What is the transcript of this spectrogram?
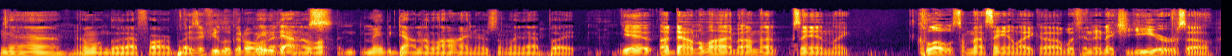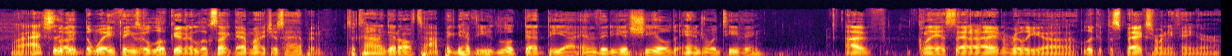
Yeah, I won't go that far. But Because if you look at all maybe the down the apps- lo- maybe down the line or something like that. But yeah, uh, down the line, but I'm not saying like close. I'm not saying like uh, within the next year or so. well, actually, they, the way things are looking, it looks like that might just happen. to kind of get off topic, have you looked at the uh, Nvidia Shield Android TV? I've glanced at it. I didn't really uh, look at the specs or anything or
